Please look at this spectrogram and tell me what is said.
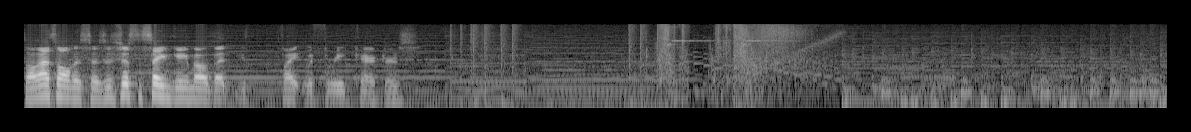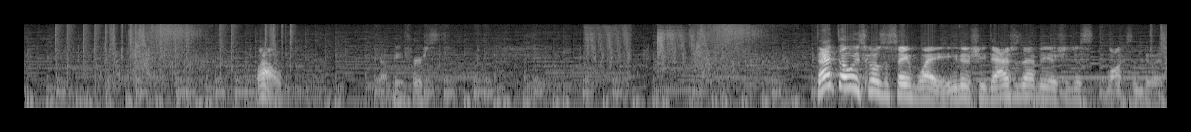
So that's all this is. It's just the same game mode, but fight with three characters. Wow. Got me first. That always goes the same way. Either she dashes at me or she just walks into it.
